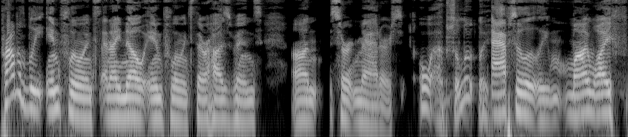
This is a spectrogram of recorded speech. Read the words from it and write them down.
probably influenced, and I know influenced their husbands on certain matters. Oh, absolutely. Absolutely. My wife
